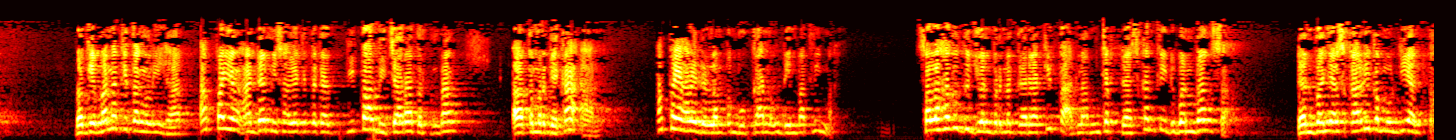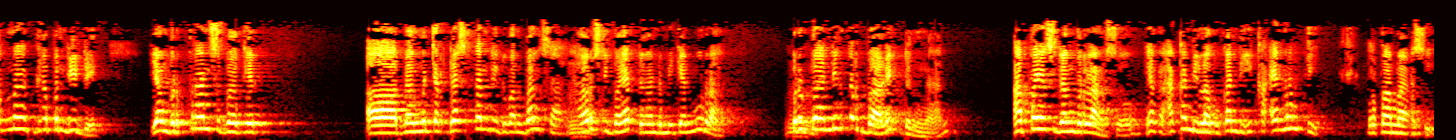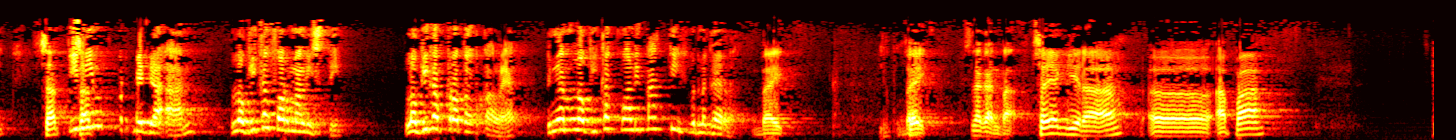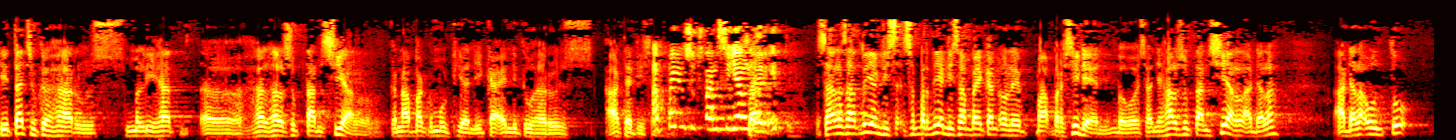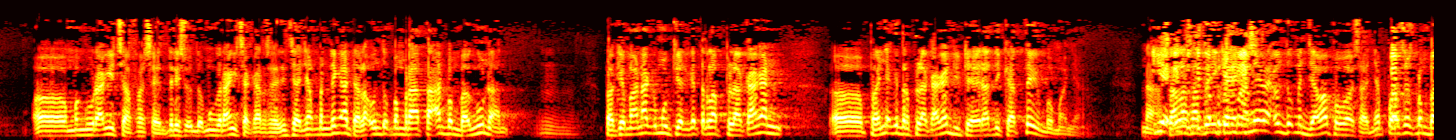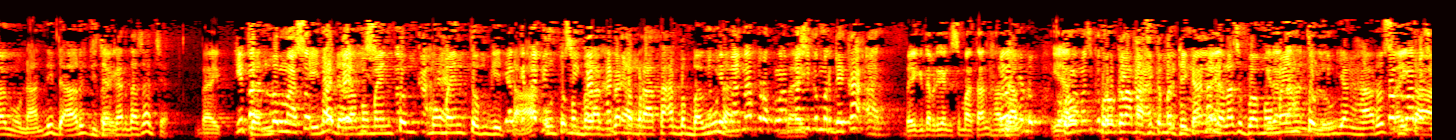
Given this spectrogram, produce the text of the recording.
Bagaimana kita melihat apa yang ada misalnya ketika kita bicara tentang uh, kemerdekaan, apa yang ada dalam pembukaan UUD 45? Salah satu tujuan bernegara kita adalah mencerdaskan kehidupan bangsa. Dan banyak sekali kemudian tenaga pendidik yang berperan sebagai uh, dan mencerdaskan kehidupan bangsa hmm. harus dibayar dengan demikian murah. Hmm. Berbanding terbalik dengan apa yang sedang berlangsung yang akan dilakukan di IKN nanti proklamasi. Sat, Ini perbedaan logika formalistik, logika protokoler dengan logika kualitatif bernegara. Baik. Baik. Silakan Pak. Saya kira uh, apa kita juga harus melihat eh, hal-hal uh, substansial. Kenapa kemudian IKN itu harus ada di sana? Apa yang substansial Sa dari itu? Salah satu yang seperti yang disampaikan oleh Pak Presiden, bahwasanya hal substansial adalah adalah untuk uh, mengurangi Java sentris, untuk mengurangi Jakarta sentris. Dan yang penting adalah untuk pemerataan pembangunan. Hmm. Bagaimana kemudian keterbelakangan uh, banyak keterbelakangan di daerah 3T umpamanya. Nah, ya, salah satu IKN ini untuk menjawab bahwasanya proses pembangunan tidak harus di Jakarta saja. Baik. Kita Dan belum masuk ini adalah momentum momentum kita, kita untuk melakukan pemerataan pembangunan. Bagaimana proklamasi Baik. kemerdekaan? Baik, kita berikan kesempatan. Hal ya. proklamasi, kemerdekaan. proklamasi kemerdekaan Baik. adalah sebuah momentum yang harus kita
